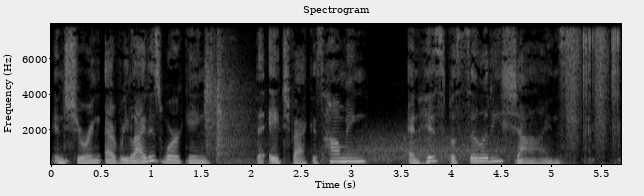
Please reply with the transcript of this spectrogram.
ensuring every light is working, the HVAC is humming, and his facility shines.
